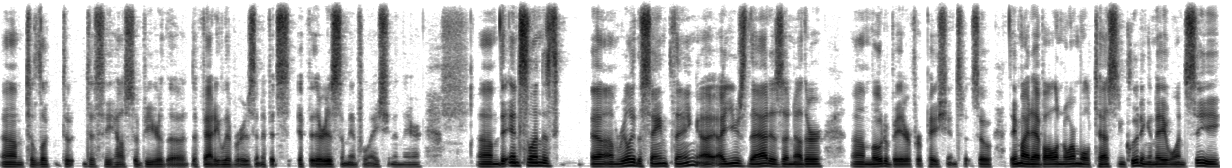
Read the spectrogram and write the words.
um, to look to, to see how severe the, the fatty liver is and if it's if there is some inflammation in there. Um, the insulin is um, really the same thing. I, I use that as another um, motivator for patients. So they might have all normal tests, including an A1C,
